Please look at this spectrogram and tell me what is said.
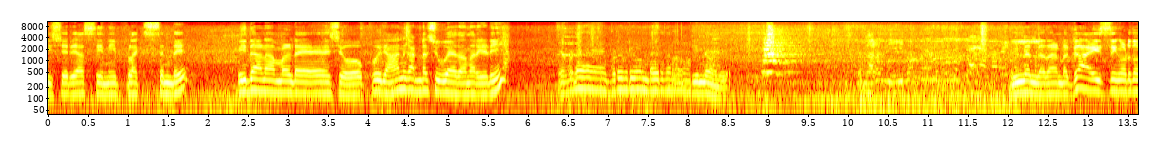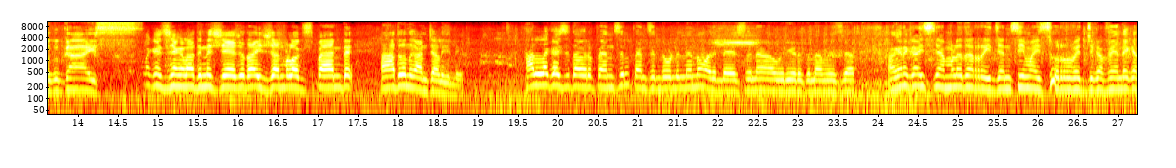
ഐശ്വര്യ സിനിപ്ലെക്സ് ഉണ്ട്. ഇതാണ് നമ്മളുടെ ഷോപ്പ് ഞാൻ കണ്ട ഷൂ ഏതാണെന്നറിയടി എവിടെ എവിടെ ഇവിടെ ഉണ്ടായിരുന്നല്ലോ. മതി ഇല്ലല്ല ഗൈസ് ഇങ്ങോട്ട് നോക്കൂ ഗായ്സ് ഞങ്ങൾ അതിന് ശേഷം ഐഷാൻ ബ്ലോഗ്സ് പാന്റ് അതൊന്ന് കാണിച്ചാളില്ലേ അല്ല ഗൈസ് ഇതാ ഒരു പെൻസിൽ പെൻസിലിന്റെ ഉള്ളിൽ നിന്നും അതിന്റെ ഊരി എടുക്കുന്ന മിസ്റ്റർ അങ്ങനെ കഴിച്ച് നമ്മളിത് റീജൻസി മൈസൂർ വെജ് കഫേന്റെ ഒക്കെ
